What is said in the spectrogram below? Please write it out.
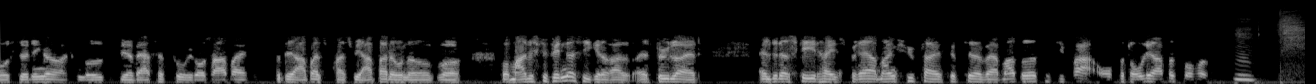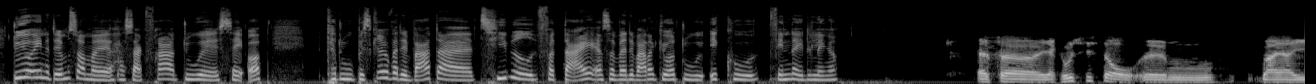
vores lønninger og den måde, vi bliver værdsat på i vores arbejde. Og det arbejdspres, vi arbejder under, og hvor, hvor meget vi skal finde os i generelt. Og jeg føler, at alt det, der er sket, har inspireret mange sygeplejersker til at være meget bedre til at sige fra over for dårlige arbejdsforhold. Du er jo en af dem, som øh, har sagt fra, at du øh, sagde op. Kan du beskrive, hvad det var, der tippede for dig? Altså, hvad det var, der gjorde, at du ikke kunne finde dig i det længere? Altså, jeg kan huske sidste år, øhm, var jeg i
